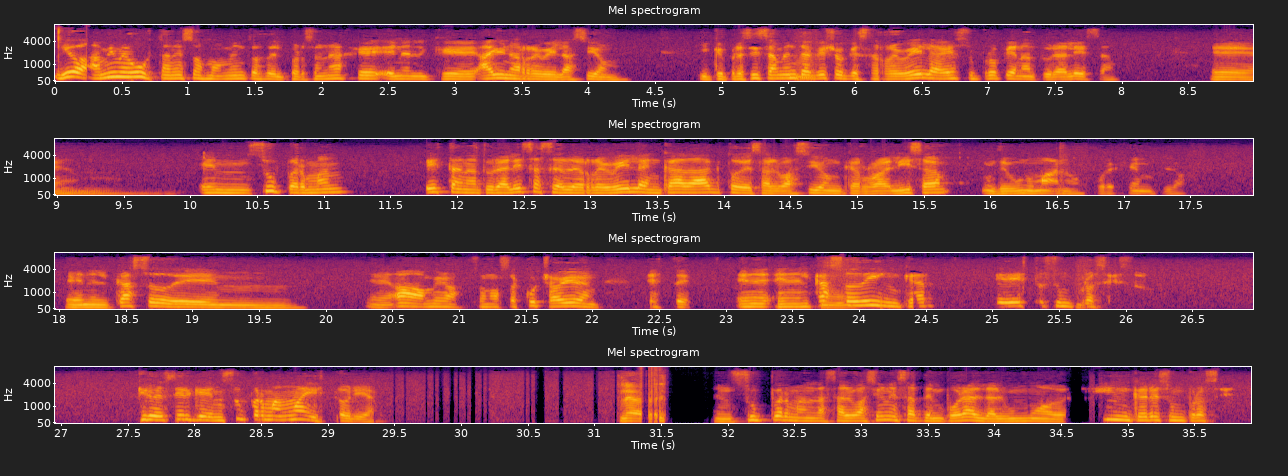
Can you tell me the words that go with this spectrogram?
Digo, a mí me gustan esos momentos del personaje en el que hay una revelación y que precisamente Mm. aquello que se revela es su propia naturaleza. Eh, en Superman, esta naturaleza se le revela en cada acto de salvación que realiza de un humano, por ejemplo. En el caso de... mm, eh, ah, mira, se nos escucha bien. Este, en, en el caso Mm. de Inker, esto es un proceso. Quiero decir que en Superman no hay historia. En Superman la salvación es atemporal de algún modo. Inker es un proceso.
